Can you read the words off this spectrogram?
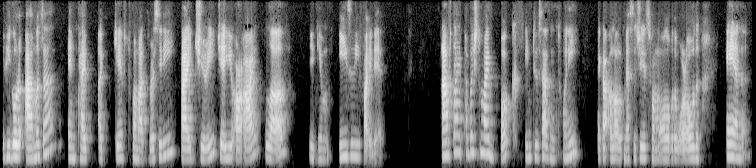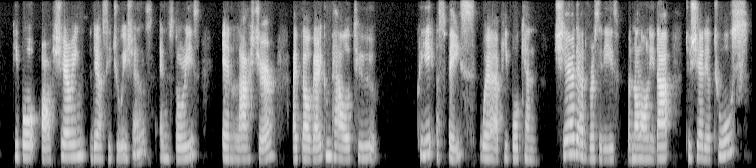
If you go to Amazon and type A Gift from Adversity by Juri, J U R I, love, you can easily find it. After I published my book in 2020, I got a lot of messages from all over the world, and people are sharing their situations and stories. And last year, I felt very compelled to create a space where people can share their adversities, but not only that, to share their tools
